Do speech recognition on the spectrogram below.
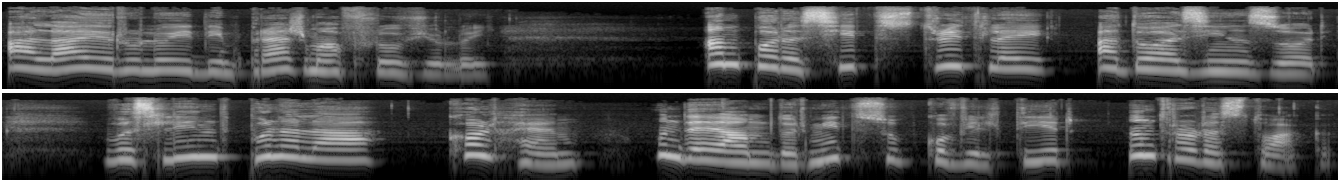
al aerului din preajma fluviului – am părăsit Streetley a doua zi în zori, văslind până la Colham, unde am dormit sub coviltir într-o răstoacă.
